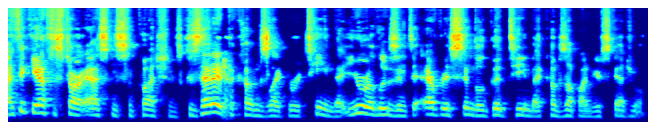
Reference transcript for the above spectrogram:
i think you have to start asking some questions because then it Yeah. becomes like routine that you are losing to every single good team that comes up on your schedule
